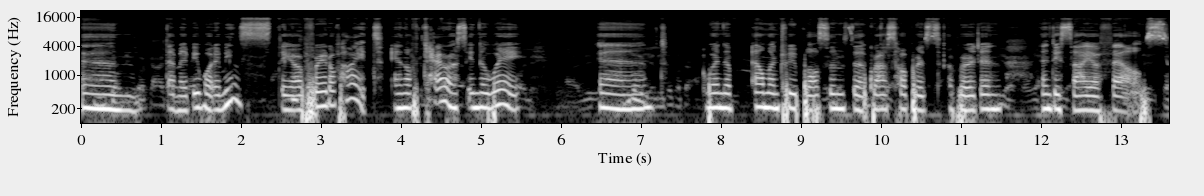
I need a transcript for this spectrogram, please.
and that may be what it means. They are afraid of height and of terrors in the way. And when the almond tree blossoms, the grasshopper's burden and desire fails.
